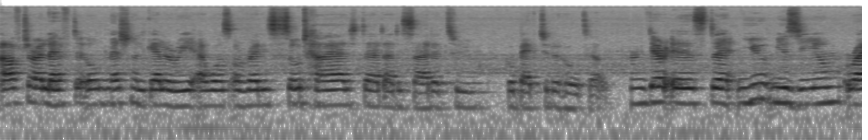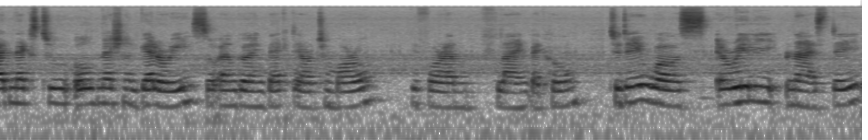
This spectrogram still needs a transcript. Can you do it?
after I left the Old National Gallery, I was already so tired that I decided to go back to the hotel. There is the new museum right next to Old National Gallery, so I'm going back there tomorrow before I'm flying back home. Today was a really nice day.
